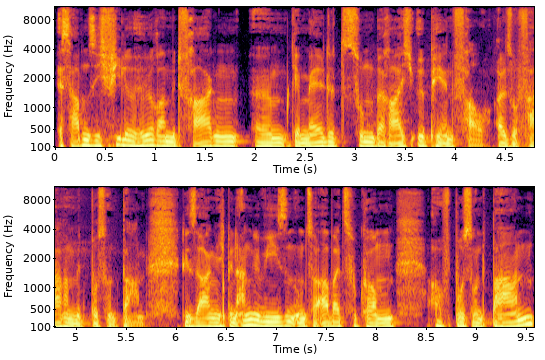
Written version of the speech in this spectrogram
Es haben sich viele Hörer mit Fragen ähm, gemeldet zum Bereich ÖPNV, also Fahren mit Bus und Bahn. Die sagen, ich bin angewiesen, um zur Arbeit zu kommen, auf Bus und Bahn.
